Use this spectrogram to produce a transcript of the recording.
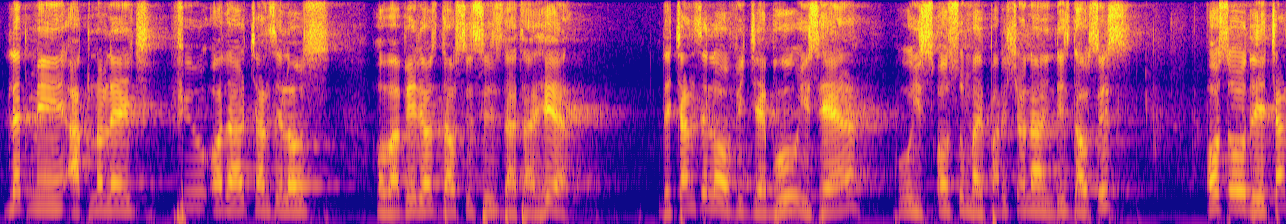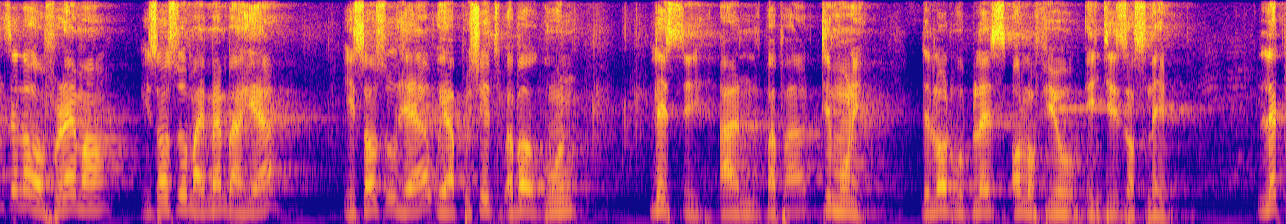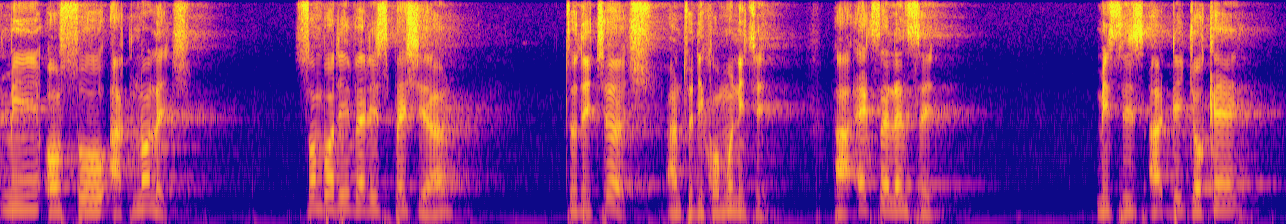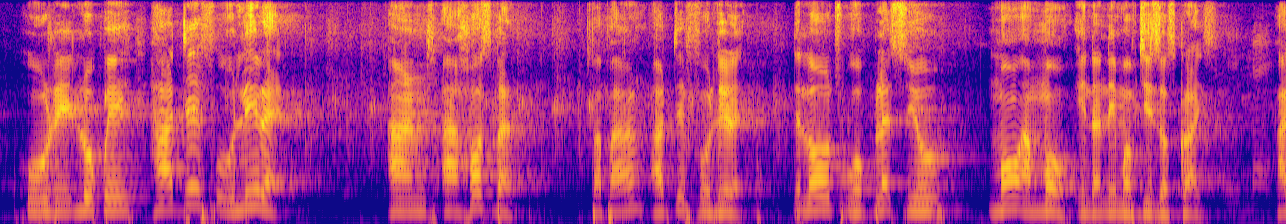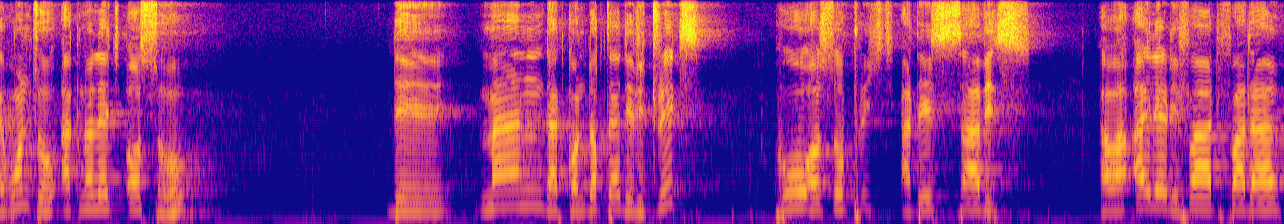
Let me acknowledge few other chancellors of our various dioceses that are here. The chancellor of Ijebu is here, who is also my parishioner in this diocese. Also, the chancellor of Remo is also my member here. He's also here. We appreciate Baba Ogun, Lacey, and Papa Dimuni. The Lord will bless all of you in Jesus' name. Let me also acknowledge somebody very special to the church and to the community, Our Excellency, Mrs. Adejoke Ure Lope Adefolire, and her husband, Papa Adefolire. The Lord will bless you more and more in the name of Jesus Christ. I want to acknowledge also the man that conducted the retreat, who also preached at this service, our highly revered father,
